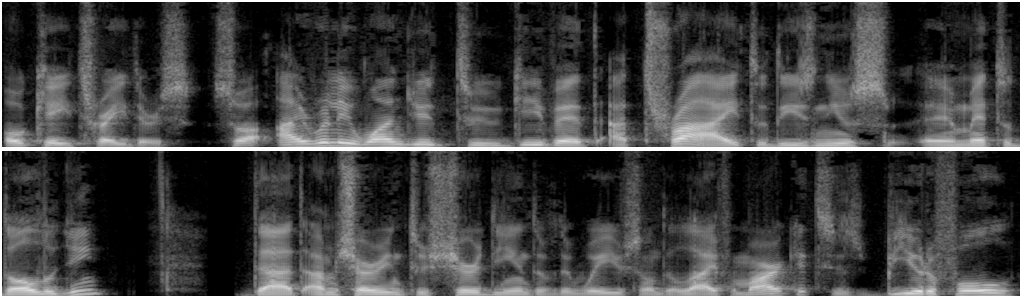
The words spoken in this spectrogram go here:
Okay, traders. So I really want you to give it a try to this new uh, methodology that I'm sharing to share the end of the waves on the live markets. It's beautiful.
